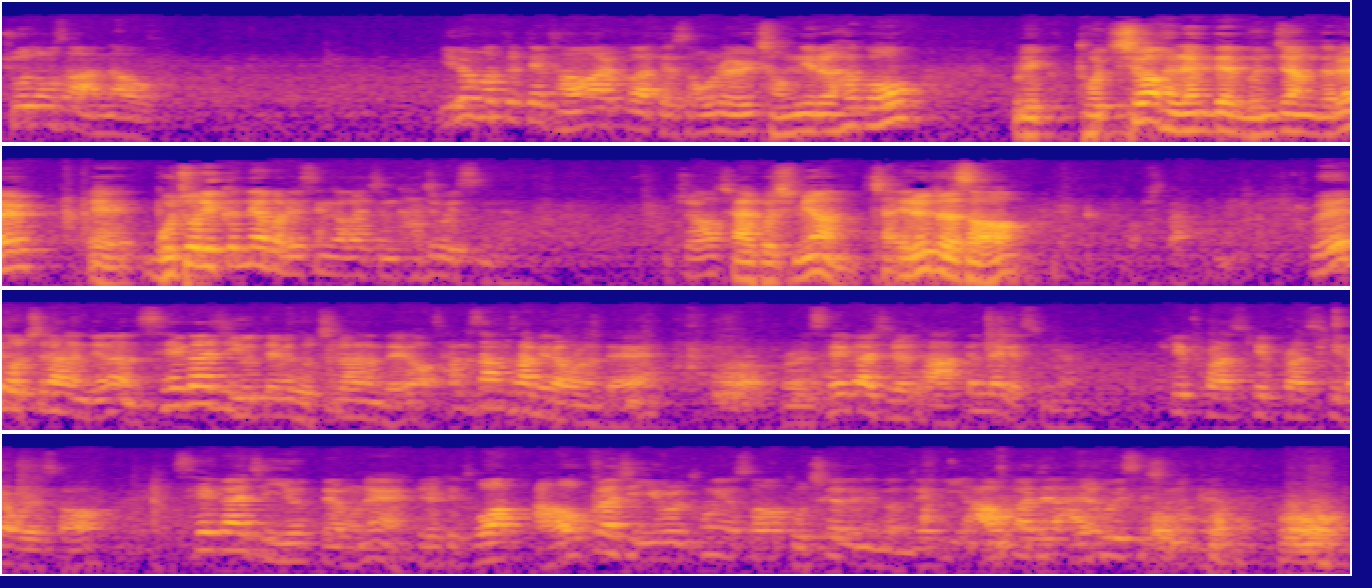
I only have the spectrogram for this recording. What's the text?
주어 동사 안 나오고. 이런 것들 때문에 당황할 것 같아서 오늘 정리를 하고 우리 도치와 관련된 문장들을 예, 모조리 끝내버릴 생각을 지금 가지고 있습니다. 그렇죠? 잘 보시면 자 예를 들어서 봅시다. 왜 도치를 하는지는 세 가지 이유 때문에 도치를 하는데요. 333이라고 하는데 오늘 세 가지를 다 끝내겠습니다. K 플러스 K 플러스 K라고 해서 세 가지 이유 때문에 이렇게 도합 아홉 가지 이유를 통해서 도치가 되는 건데 이 아홉 가지를 알고 있으시면 돼요.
